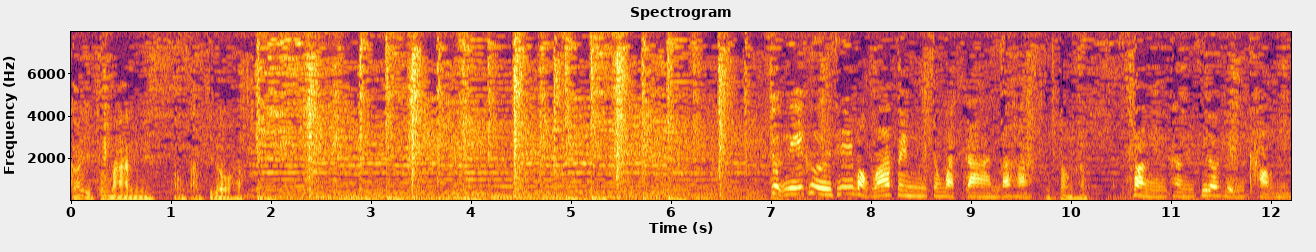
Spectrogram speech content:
ก็อีกประมาณ 2-3 กิโลครับ ดนี้คือที่บอกว่าเป็นจังหวัดกาญป่ะคะถูกต้องครับ ฝั่งทางที่เราเห็นเขานี้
